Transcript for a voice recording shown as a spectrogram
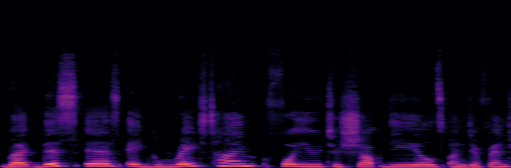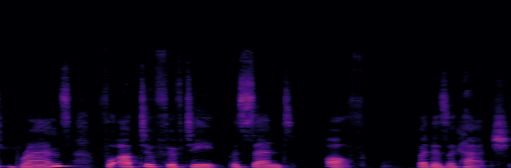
But this is a great time for you to shop deals on different brands for up to 50% off but there's a catch.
